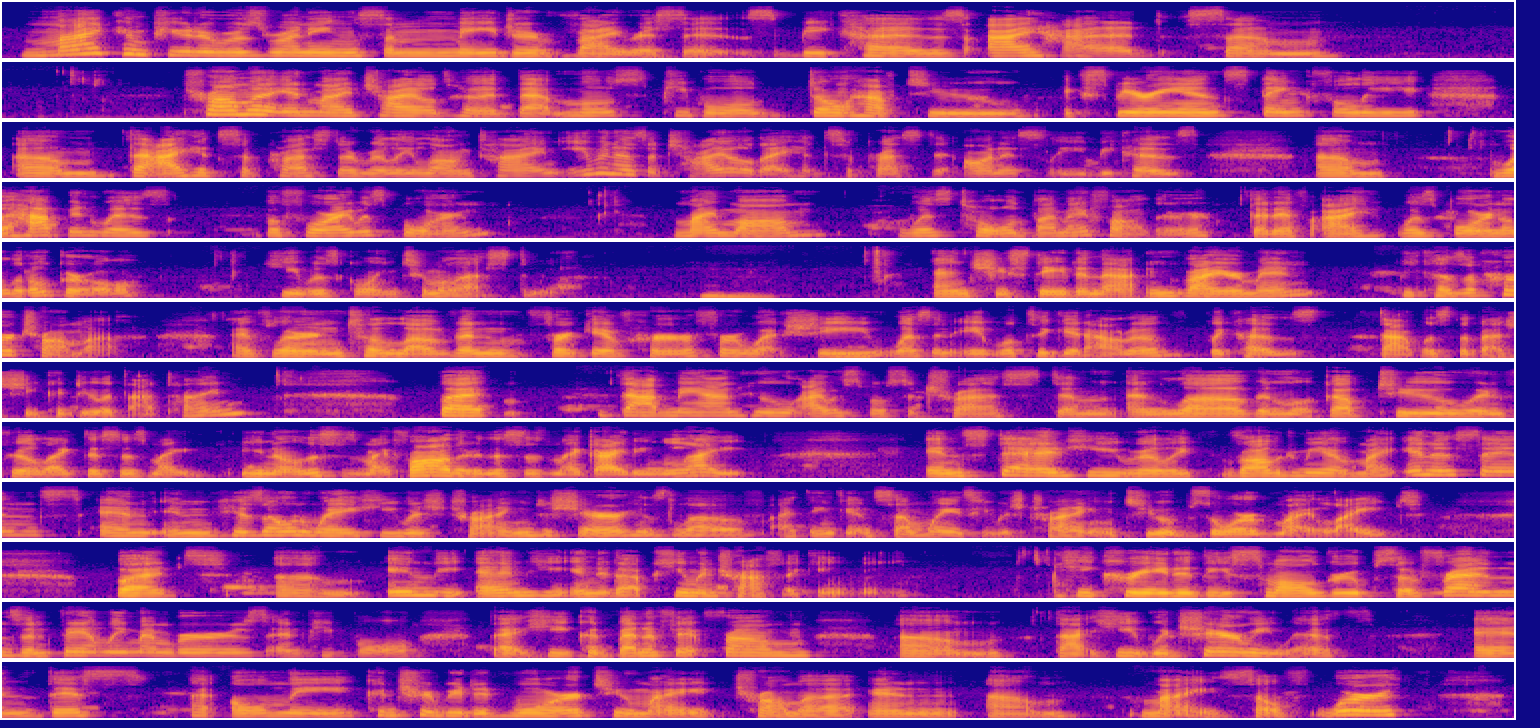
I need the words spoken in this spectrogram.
my computer was running some major viruses because i had some trauma in my childhood that most people don't have to experience, thankfully, um, that I had suppressed a really long time. Even as a child, I had suppressed it, honestly, because um, what happened was before I was born, my mom was told by my father that if I was born a little girl, he was going to molest me. Mm-hmm. And she stayed in that environment because of her trauma. I've learned to love and forgive her for what she mm. wasn't able to get out of because that was the best she could do at that time. But that man who I was supposed to trust and, and love and look up to and feel like this is my, you know, this is my father, this is my guiding light. Instead, he really robbed me of my innocence. And in his own way, he was trying to share his love. I think in some ways, he was trying to absorb my light. But um, in the end, he ended up human trafficking me. He created these small groups of friends and family members and people that he could benefit from, um, that he would share me with. And this only contributed more to my trauma and um, my self worth.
